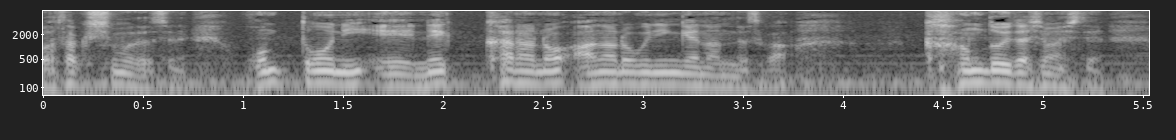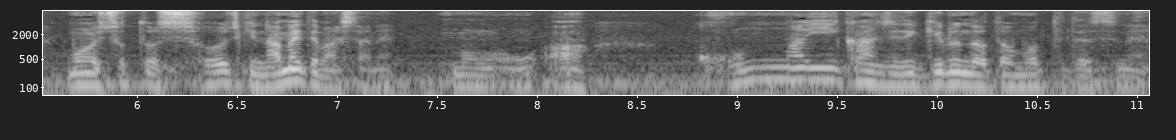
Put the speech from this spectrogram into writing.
私もですね本当に、えー、根っからのアナログ人間なんですが感動いたしましてもうちょっと正直なめてましたね。もうあこんないい感じできるんだと思ってですね、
